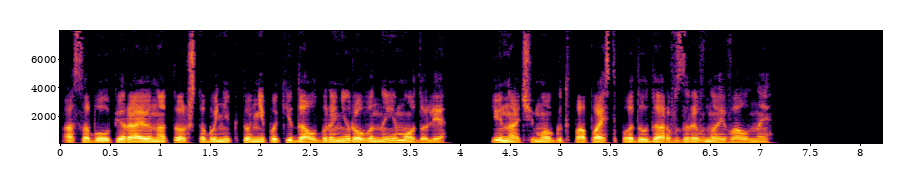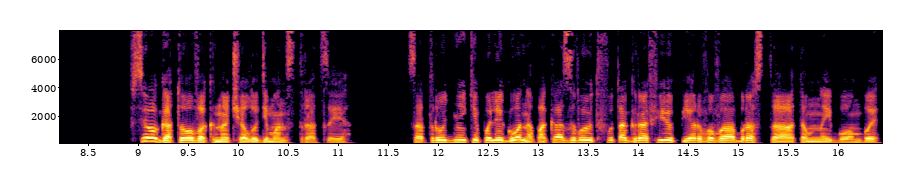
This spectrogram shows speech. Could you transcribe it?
особо упираю на то, чтобы никто не покидал бронированные модули, иначе могут попасть под удар взрывной волны. Все готово к началу демонстрации. Сотрудники полигона показывают фотографию первого образца атомной бомбы,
